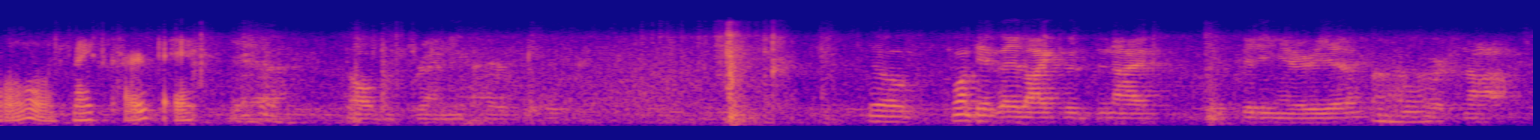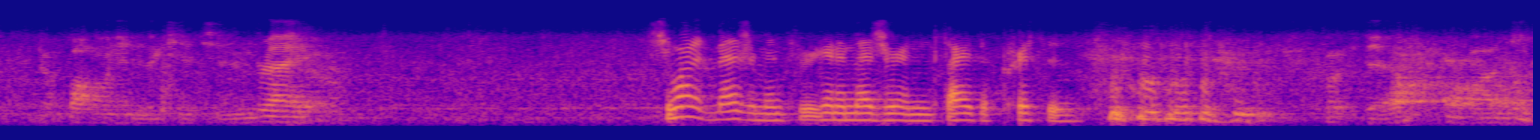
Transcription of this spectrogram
oh, nice carpet. Yeah, it's all just brand new carpet. So, one thing they liked was the nice sitting area, Uh-huh. where it's not, you know, falling into the kitchen. Right. So, She wanted measurements. We were going to measure in size of Chris's. footsteps, bottom.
